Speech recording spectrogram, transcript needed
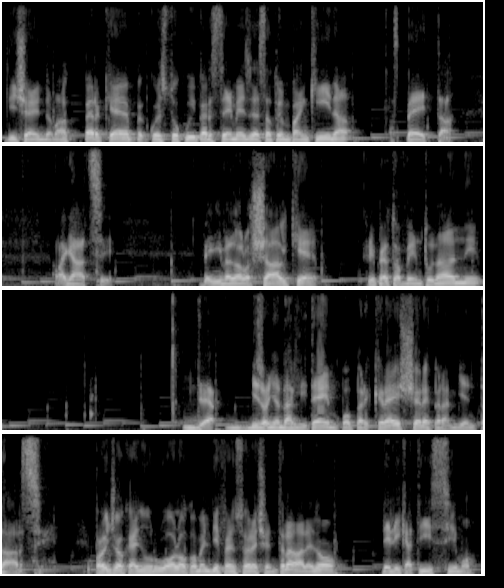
dicendo ma perché questo qui per sei mesi è stato in panchina? Aspetta, ragazzi, veniva dallo Schalke, ripeto a 21 anni, bisogna dargli tempo per crescere, per ambientarsi. Poi gioca in un ruolo come il difensore centrale, no? Delicatissimo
